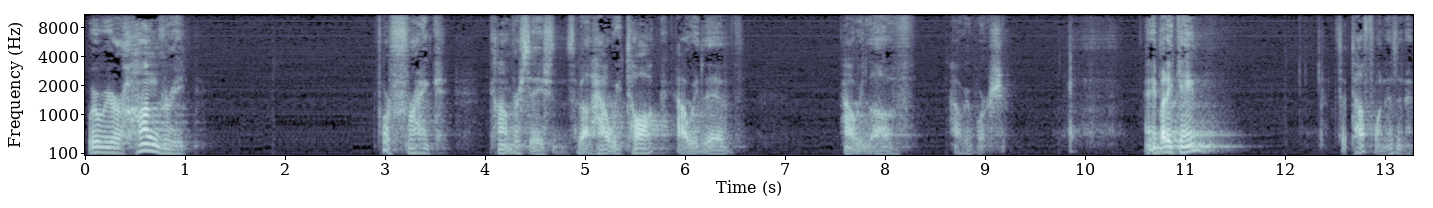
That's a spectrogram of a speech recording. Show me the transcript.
where we are hungry for frank conversations about how we talk, how we live, how we love, how we worship. Anybody game? It's a tough one, isn't it?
